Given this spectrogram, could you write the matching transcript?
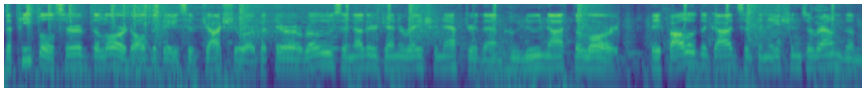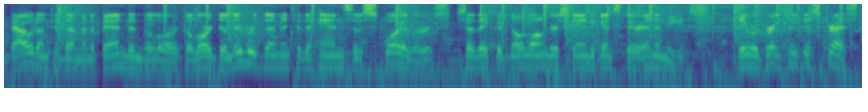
The people served the Lord all the days of Joshua, but there arose another generation after them who knew not the Lord. They followed the gods of the nations around them, bowed unto them, and abandoned the Lord. The Lord delivered them into the hands of spoilers, so they could no longer stand against their enemies. They were greatly distressed,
